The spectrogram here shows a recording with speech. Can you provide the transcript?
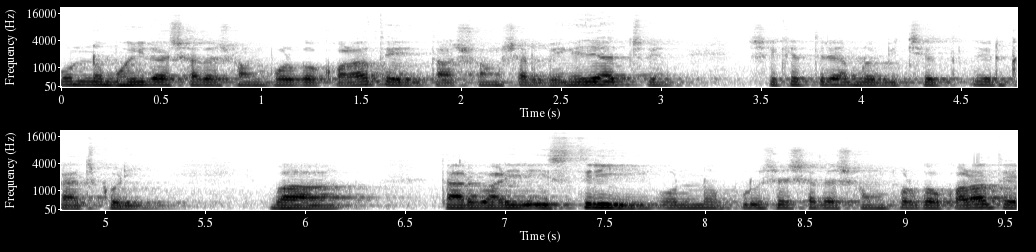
অন্য মহিলার সাথে সম্পর্ক করাতে তার সংসার ভেঙে যাচ্ছে, সেক্ষেত্রে আমরা বিচ্ছেদের কাজ করি। বা তার বাড়ির স্ত্রী অন্য পুরুষের সাথে সম্পর্ক করাতে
